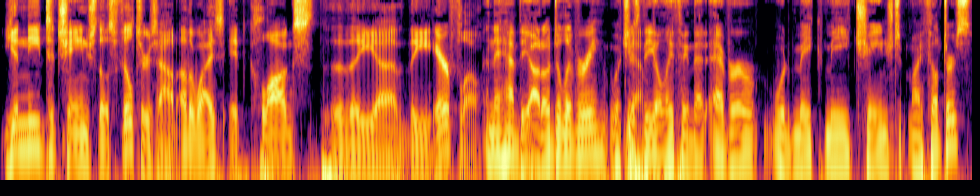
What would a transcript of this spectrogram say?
you need to change those filters out. Otherwise, it clogs the uh, the airflow. And they have the auto delivery, which Yeah. is the only thing that ever would make me change my filters.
